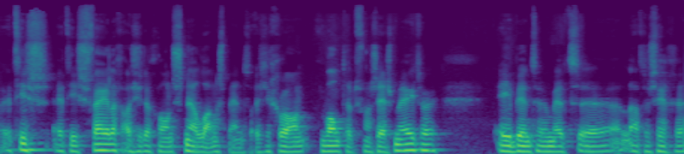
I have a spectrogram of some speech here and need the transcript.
het, is, het is veilig als je er gewoon snel langs bent. Als je gewoon een wand hebt van 6 meter en je bent er met, uh, laten we zeggen,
